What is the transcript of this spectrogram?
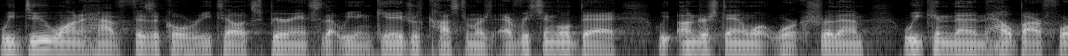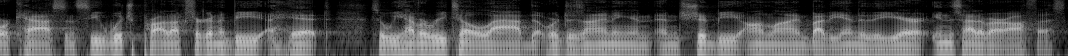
we do want to have physical retail experience so that we engage with customers every single day. We understand what works for them. We can then help our forecast and see which products are going to be a hit. So we have a retail lab that we're designing and, and should be online by the end of the year inside of our office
